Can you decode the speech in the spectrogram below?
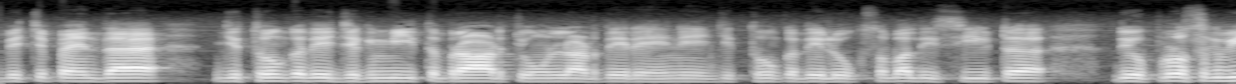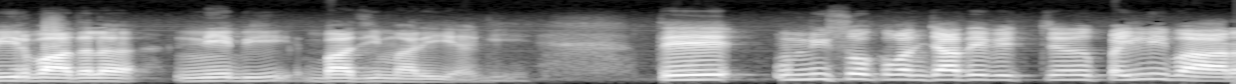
ਵਿੱਚ ਪੈਂਦਾ ਹੈ। ਜਿੱਥੋਂ ਕਦੇ ਜਗਮੀਤ ਬਰਾੜ ਚੋਣ ਲੜਦੇ ਰਹੇ ਨੇ, ਜਿੱਥੋਂ ਕਦੇ ਲੋਕ ਸਭਾ ਦੀ ਸੀਟ ਦੇ ਉੱਪਰੋਂ ਸੁਖਬੀਰ ਬਾਦਲ ਨੇ ਵੀ ਬਾਜੀ ਮਾਰੀ ਹੈਗੀ। ਤੇ 1951 ਦੇ ਵਿੱਚ ਪਹਿਲੀ ਵਾਰ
